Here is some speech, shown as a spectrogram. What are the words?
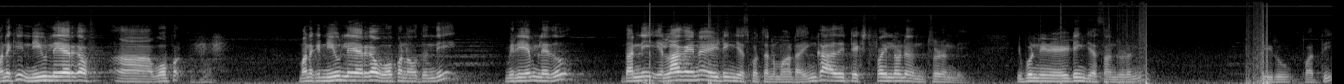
మనకి న్యూ లేయర్గా ఓపెన్ మనకి న్యూ లేయర్గా ఓపెన్ అవుతుంది. మీరు ఏం లేదు. దాన్ని ఎలాగైనా ఎడిటింగ్ చేసుకోవచ్చు అనమాట ఇంకా అది టెక్స్ట్ ఫైల్లోనే ఉంది చూడండి. ఇప్పుడు నేను ఎడిటింగ్ చేస్తాను చూడండి. తిరుపతి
